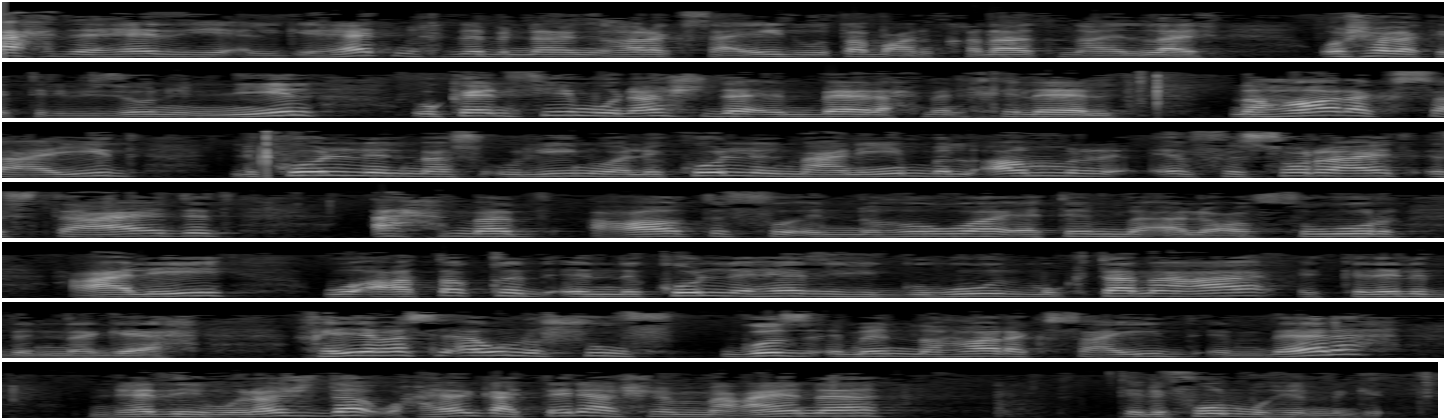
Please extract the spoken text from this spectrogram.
احدى هذه الجهات من خلال برنامج نهارك سعيد وطبعا قناة نايل لايف وشبكة تلفزيون النيل. وكان في مناشدة امبارح من خلال نهارك سعيد لكل المسؤولين ولكل المعنيين بالأمر في سرعة استعادة أحمد عاطف وان هو يتم العثور عليه. وأعتقد إن كل هذه الجهود مجتمعة اتكللت بالنجاح. خلينا بس الأول نشوف جزء من نهارك سعيد امبارح من هذه المناشدة. وهنرجع تاني عشان معانا تليفون مهم جدا.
